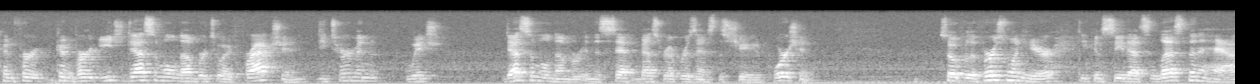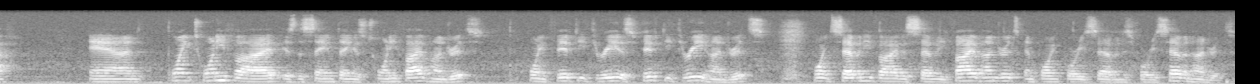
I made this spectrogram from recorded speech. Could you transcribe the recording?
Convert, convert each decimal number to a fraction. Determine which decimal number in the set best represents the shaded portion. So for the first one here, you can see that's less than a half, and 0.25 is the same thing as 25 hundredths. 0.53 is 53 hundredths, 0.75 is 75 hundredths, and 0.47 is 47 hundredths.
